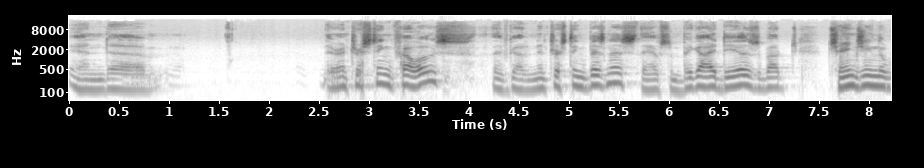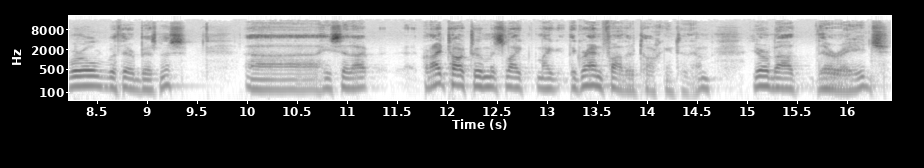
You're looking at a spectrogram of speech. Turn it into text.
And uh, they're interesting fellows. They've got an interesting business. They have some big ideas about changing the world with their business. Uh, he said, I, when I talk to them, it's like my the grandfather talking to them. You're about their age.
